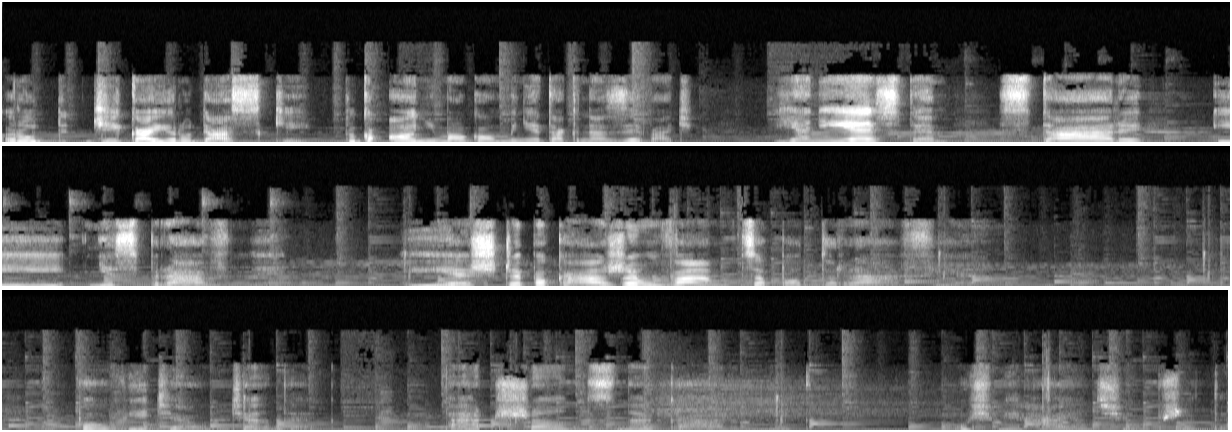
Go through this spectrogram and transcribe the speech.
Rudzika i Rudaski. Tylko oni mogą mnie tak nazywać. Ja nie jestem stary i niesprawny. Jeszcze pokażę wam, co potrafię. Powiedział dziadek, patrząc na karmnik, uśmiechając się przy tym.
